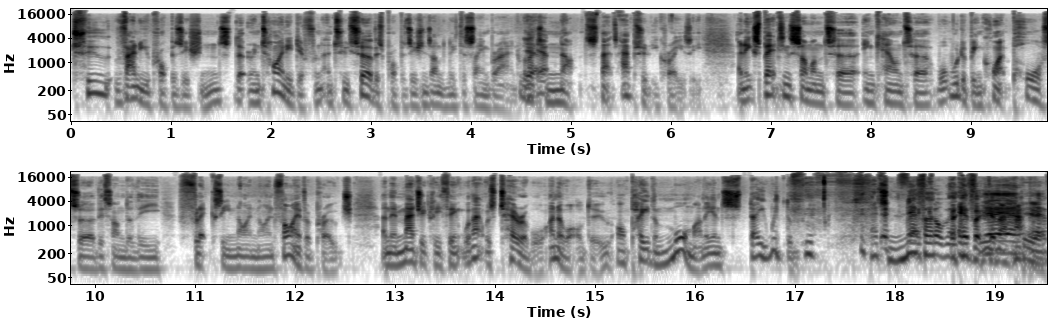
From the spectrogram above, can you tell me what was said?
two value propositions that are entirely different and two service propositions underneath the same brand. Well, Yeah. That's nuts. That's absolutely crazy. And expecting someone to encounter what would have been quite poor service under the Flexi 995 approach and then magically think, well, that was terrible. I know what I'll do. I'll pay them more money and stay with them. That's never, ever Yeah, going to yeah, happen.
